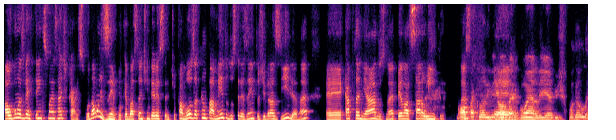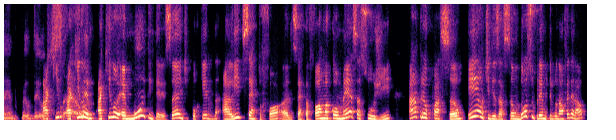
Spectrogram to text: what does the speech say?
algumas vertentes mais radicais. Vou dar um exemplo que é bastante interessante. O famoso acampamento dos 300 de Brasília, né, é, capitaneados né, pela Sarah Winter. Né? Nossa, né? aquilo ali me dá uma é, vergonha ali, bicho, quando eu lembro. Meu Deus. Aquilo, aquilo, é, aquilo é muito interessante porque ali, de, certo for, de certa forma, começa a surgir a preocupação e a utilização do Supremo Tribunal Federal,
